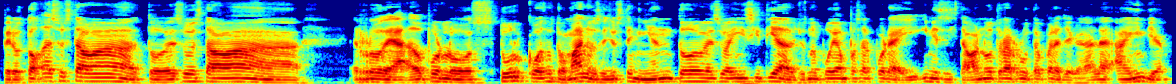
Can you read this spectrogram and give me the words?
Pero todo eso estaba, todo eso estaba rodeado por los turcos otomanos. Ellos tenían todo eso ahí sitiado. Ellos no podían pasar por ahí y necesitaban otra ruta para llegar a, la, a India.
